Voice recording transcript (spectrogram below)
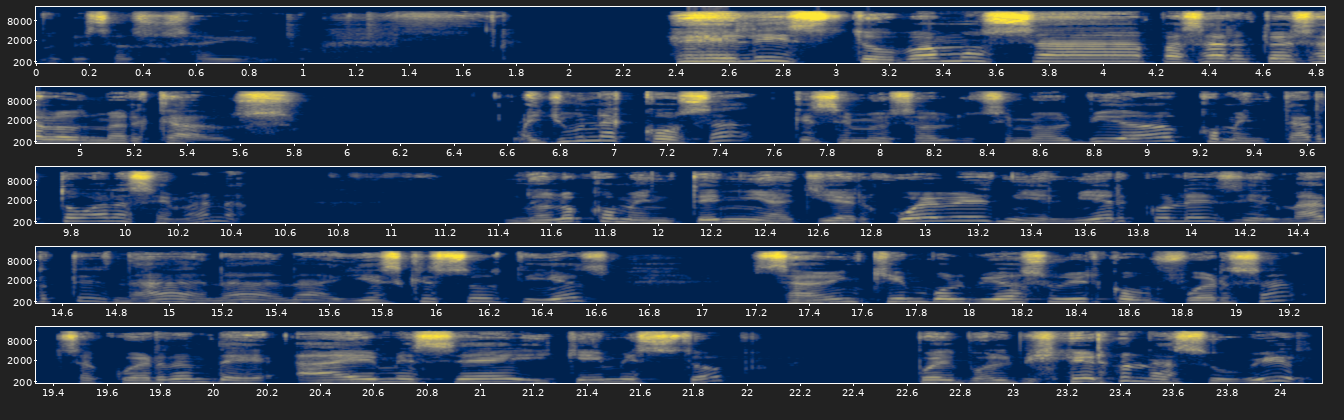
lo que está sucediendo. Eh, listo, vamos a pasar entonces a los mercados. Hay una cosa que se me, se me ha olvidado comentar toda la semana. No lo comenté ni ayer jueves, ni el miércoles, ni el martes, nada, nada, nada. Y es que estos días, ¿saben quién volvió a subir con fuerza? ¿Se acuerdan de AMC y GameStop? Pues volvieron a subir.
